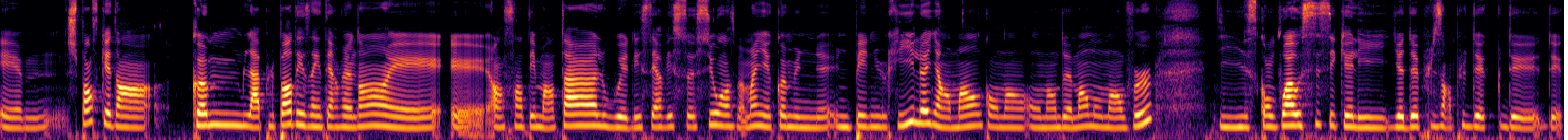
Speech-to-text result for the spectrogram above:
je pense que dans comme la plupart des intervenants en santé mentale ou les services sociaux, en ce moment, il y a comme une, pénurie. Là. Il y en manque, on en, on en demande, on en veut. Puis ce qu'on voit aussi, c'est que les, il y a de plus en plus de, de, de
